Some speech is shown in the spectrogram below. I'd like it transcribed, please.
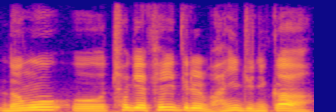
너무 어, 초기에 페이드를 많이 주니까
